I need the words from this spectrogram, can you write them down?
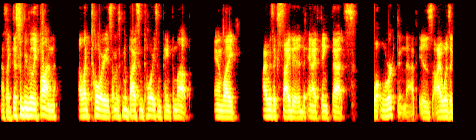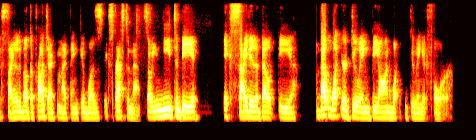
I was like, this would be really fun. I like toys. I'm just gonna buy some toys and paint them up. And like I was excited and I think that's what worked in that is I was excited about the project and I think it was expressed in that. So you need to be excited about the about what you're doing beyond what you're doing it for.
